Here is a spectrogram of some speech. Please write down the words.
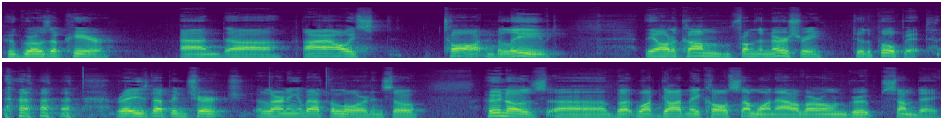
who grows up here. And uh, I always taught and believed they ought to come from the nursery to the pulpit, raised up in church, learning about the Lord. And so, who knows uh, but what God may call someone out of our own group someday.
